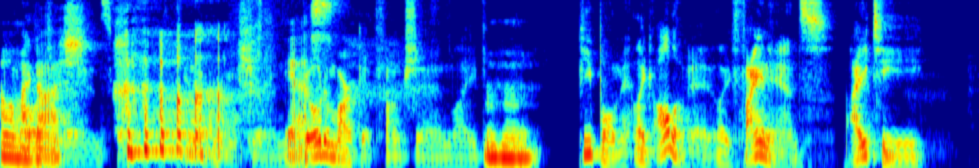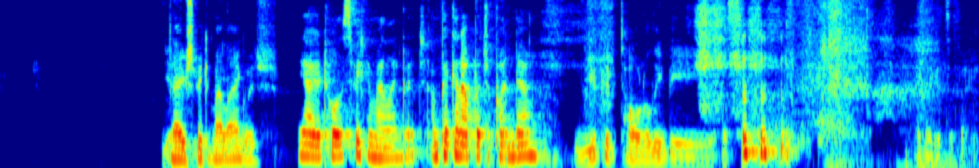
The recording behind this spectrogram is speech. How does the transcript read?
Oh my gosh. landscape, integration, Yes. go to market function, like hmm people, man, like all of it, like finance, IT. Yeah, now you're speaking my language. Yeah, you're totally speaking my language. I'm picking up what you're putting down. You could totally be a I think it's a thing.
